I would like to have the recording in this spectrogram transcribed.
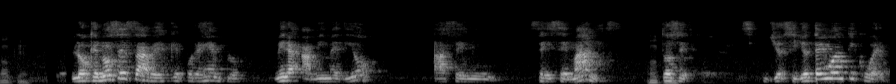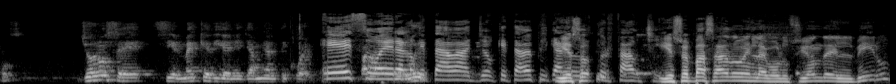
Okay. Lo que no se sabe es que, por ejemplo, mira, a mí me dio hace seis semanas. Entonces, yo, si yo tengo anticuerpos, yo no sé si el mes que viene ya mi anticuerpos. Eso era lo que estaba yo que estaba explicando ¿Y el eso, doctor Fauci. ¿Y eso es basado en la evolución del virus?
